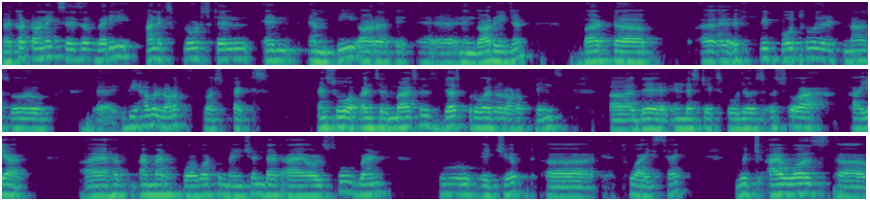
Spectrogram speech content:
mechatronics is a very unexplored skill in MP or uh, in Indore region, but uh, uh, if we go through it now, so uh, we have a lot of prospects, and so and Symbiosis does provide a lot of things, uh, the industry exposures. So uh, uh, yeah, I have I might have forgot to mention that I also went to Egypt uh, through AIESEC which I was, uh,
